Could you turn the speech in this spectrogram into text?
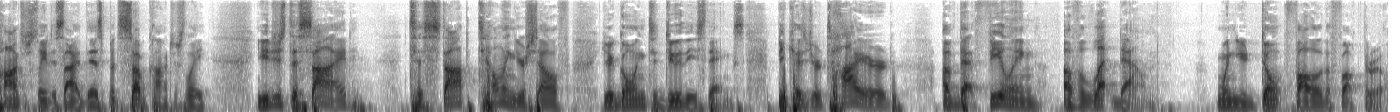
consciously decide this, but subconsciously, you just decide to stop telling yourself you're going to do these things because you're tired of that feeling of letdown when you don't follow the fuck through.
